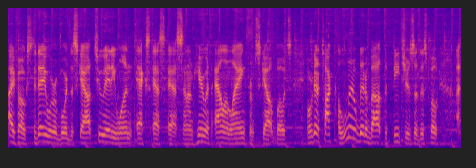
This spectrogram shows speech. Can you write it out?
Hi folks, today we're aboard the Scout 281 XSS and I'm here with Alan Lang from Scout Boats and we're going to talk a little bit about the features of this boat. Uh,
